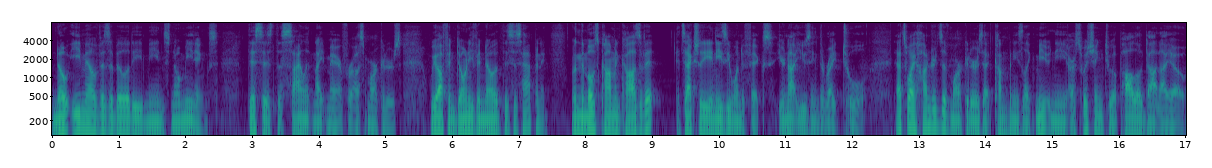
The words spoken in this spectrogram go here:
No email visibility means no meetings. This is the silent nightmare for us marketers. We often don't even know that this is happening. And the most common cause of it, it's actually an easy one to fix. You're not using the right tool. That's why hundreds of marketers at companies like Mutiny are switching to Apollo.io.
